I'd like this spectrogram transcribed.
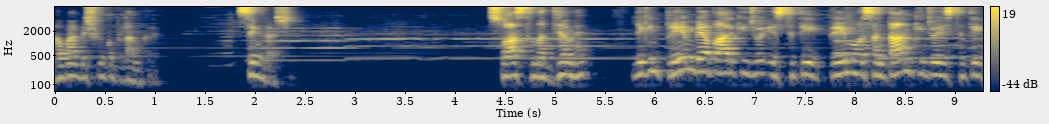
भगवान विष्णु को प्रणाम करें। सिंह राशि। स्वास्थ्य मध्यम है लेकिन प्रेम व्यापार की जो स्थिति, प्रेम और संतान की जो स्थिति,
